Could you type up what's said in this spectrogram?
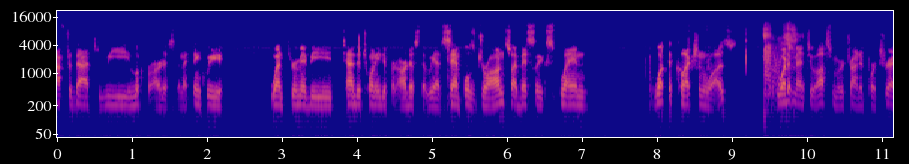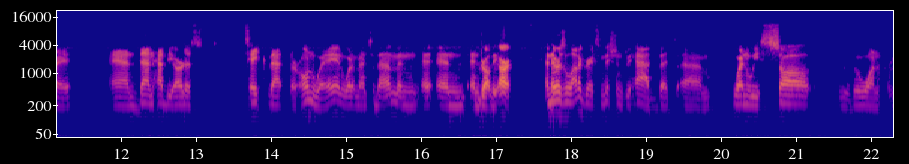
after that, we looked for artists, and I think we went through maybe 10 to 20 different artists that we had samples drawn. So I basically explained what the collection was, what it meant to us when we were trying to portray, and then had the artist take that their own way and what it meant to them and and and draw the art. And there was a lot of great submissions we had, but um, when we saw the one from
